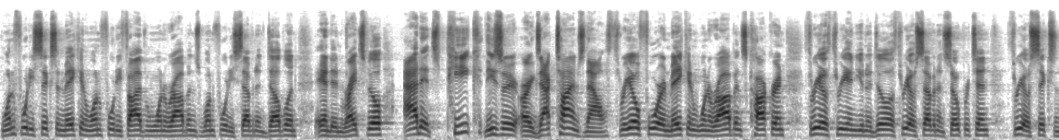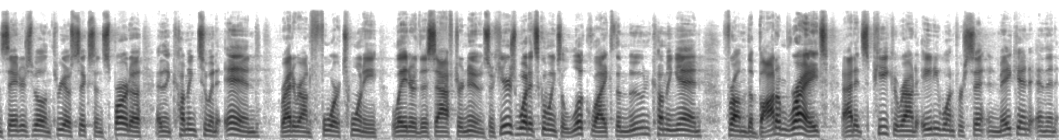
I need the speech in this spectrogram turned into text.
146 in Macon, 145 in Warner Robins, 147 in Dublin and in Wrightsville. At its peak, these are our exact times now. 304 in Macon, Warner Robins, Cochran, 303 in Unadilla, 307 in Soperton, 306 in Sandersville and 306 in Sparta, and then coming to an end right around 420 later this afternoon. So here's what it's going to look like. The moon coming in from the bottom right at its peak around 81% in Macon and then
